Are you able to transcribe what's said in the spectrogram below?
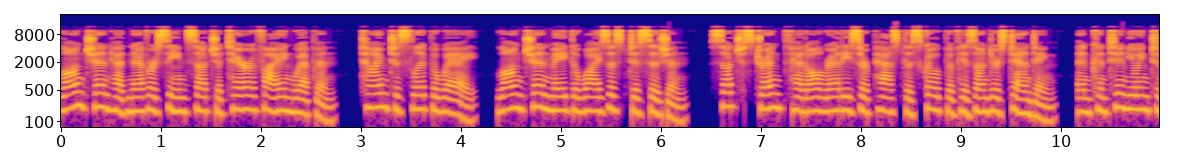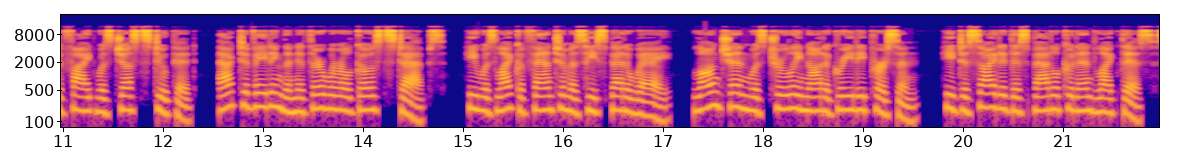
Long Chen had never seen such a terrifying weapon. Time to slip away. Long Chen made the wisest decision. Such strength had already surpassed the scope of his understanding and continuing to fight was just stupid. Activating the Netherworld ghost steps, he was like a phantom as he sped away. Long Chen was truly not a greedy person. He decided this battle could end like this.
